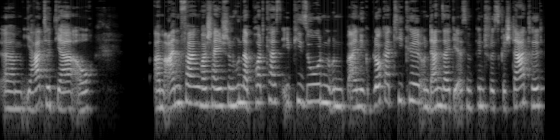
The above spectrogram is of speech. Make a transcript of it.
Ähm, ihr hattet ja auch am Anfang wahrscheinlich schon 100 Podcast-Episoden und einige Blogartikel und dann seid ihr erst mit Pinterest gestartet.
